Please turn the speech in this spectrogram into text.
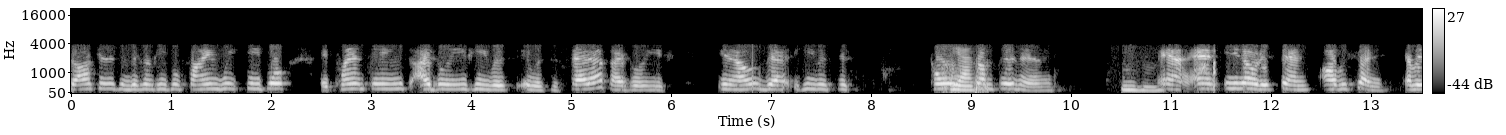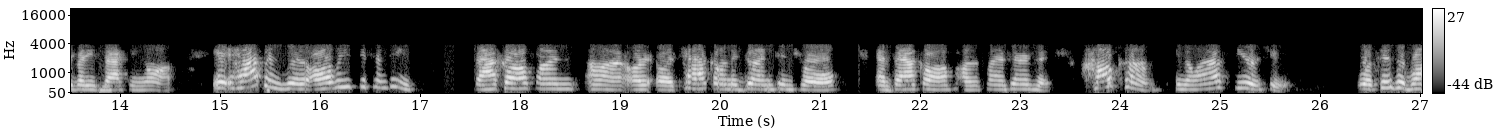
doctors and different people find weak people. They plant things. I believe he was. It was a setup. I believe, you know, that he was just told Yes. something and Mm-hmm. and and you notice then all of a sudden everybody's backing off. It happens with all these different things. Back off on uh, or, or attack on the gun control and back off on the Planned Parenthood. How come in the last year or two, well since Obama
